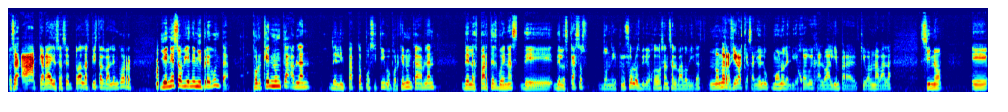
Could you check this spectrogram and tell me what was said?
O sea, ah, caray, o sea, se- todas las pistas valen gorro. Y en eso viene mi pregunta. ¿Por qué nunca hablan del impacto positivo? ¿Por qué nunca hablan de las partes buenas de, de los casos donde incluso los videojuegos han salvado vidas? No me refiero a que salió el mono del videojuego y jaló a alguien para esquivar una bala, sino eh,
